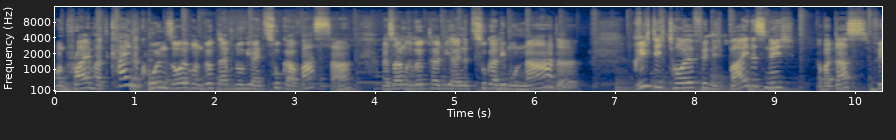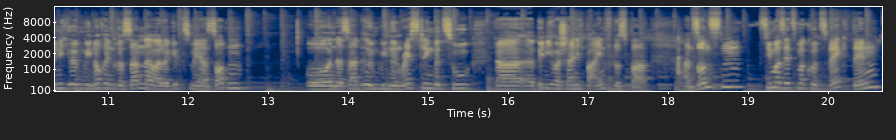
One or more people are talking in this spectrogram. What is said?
und Prime hat keine Kohlensäure und wirkt einfach nur wie ein Zuckerwasser. Und das andere wirkt halt wie eine Zuckerlimonade. Richtig toll finde ich beides nicht, aber das finde ich irgendwie noch interessanter, weil da gibt es mehr Sorten. Und das hat irgendwie einen Wrestling-Bezug. Da äh, bin ich wahrscheinlich beeinflussbar. Ansonsten ziehen wir es jetzt mal kurz weg, denn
